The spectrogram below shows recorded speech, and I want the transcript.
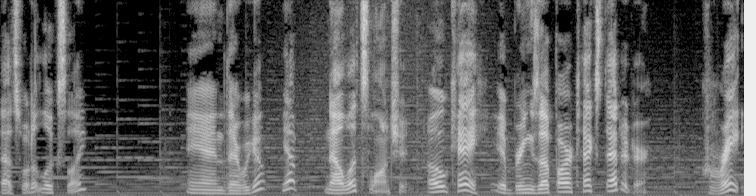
that's what it looks like. And there we go. Yep. Now let's launch it. Okay, it brings up our text editor. Great.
